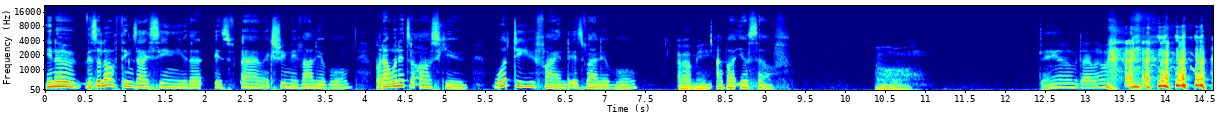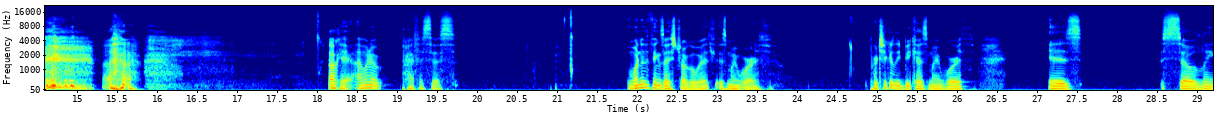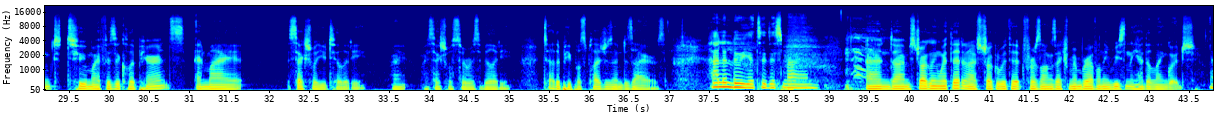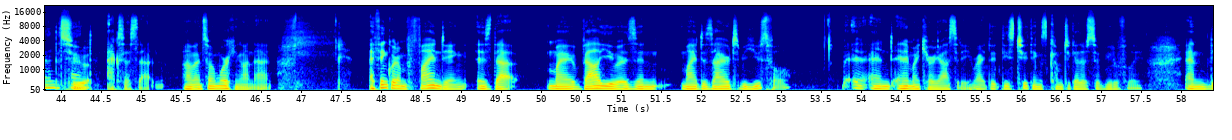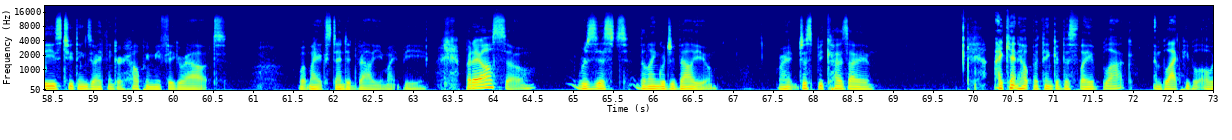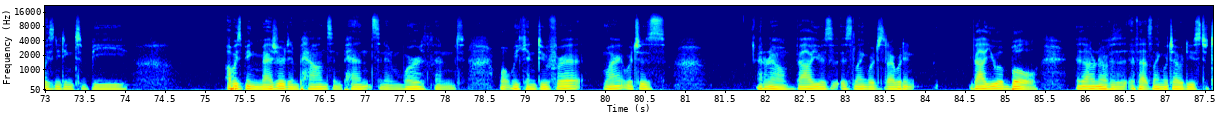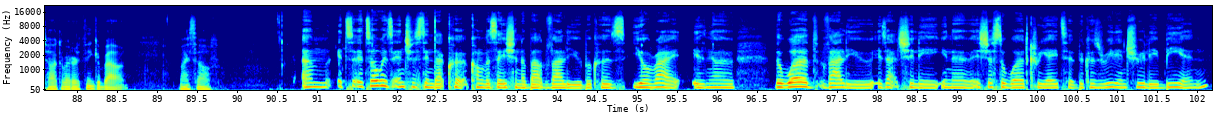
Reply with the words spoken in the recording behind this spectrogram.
You know, there's a lot of things I see in you that is um, extremely valuable. But I wanted to ask you, what do you find is valuable About me? about yourself? Oh. Damn dilemma. okay, I want to preface this. One of the things I struggle with is my worth, particularly because my worth is so linked to my physical appearance and my sexual utility, right? My sexual serviceability to other people's pleasures and desires. Hallelujah to this man. and I'm struggling with it, and I've struggled with it for as long as I can remember. I've only recently had the language to access that, um, and so I'm working on that. I think what I'm finding is that my value is in my desire to be useful, and and in my curiosity. Right, Th- these two things come together so beautifully, and these two things I think are helping me figure out what my extended value might be. But I also resist the language of value, right? Just because I I can't help but think of the slave block and black people always needing to be always being measured in pounds and pence and in worth and what we can do for it, right? Which is I don't know, value is, is language that I wouldn't valuable. I don't know if, if that's language I would use to talk about or think about myself. Um, it's it's always interesting that conversation about value because you're right. You know, the word value is actually you know it's just a word created because really and truly being,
